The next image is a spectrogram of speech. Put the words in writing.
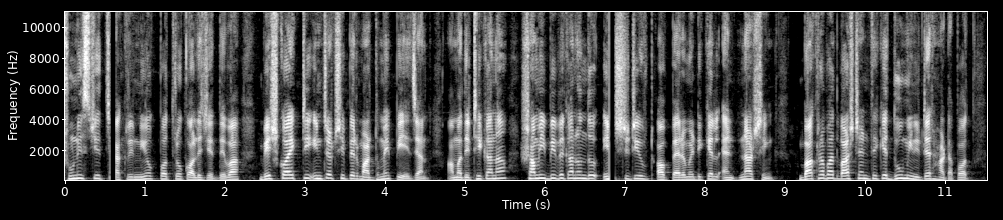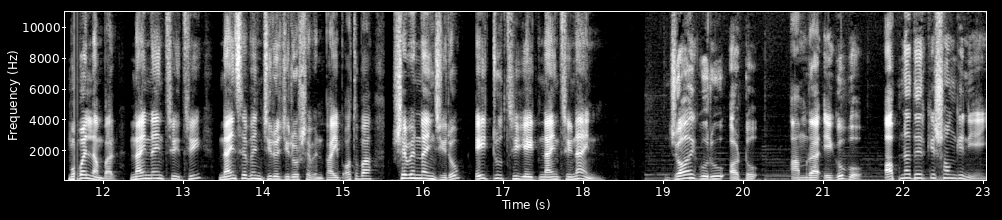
সুনিশ্চিত চাকরির নিয়োগপত্র কলেজের দেওয়া বেশ কয়েকটি ইন্টার্নশিপের মাধ্যমে পেয়ে যান। আমাদের ঠিকানা Swami Vivekananda institute of paramedical and nursing Bakhrabad bus stand থেকে দু মিনিটের হাঁটা পথ। Mobile number nine nine three three, nine seven zero zero seven five অথবা seven nine zero, eight two three eight nine three nine. Jai Guru auto, আমরা এগোবো আপনাদেরকে সঙ্গে নিয়েই।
